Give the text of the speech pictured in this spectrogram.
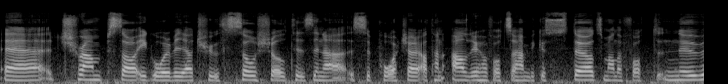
Eh, Trump sa igår via Truth Social till sina supportrar att han aldrig har fått så här mycket stöd som han har fått nu.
